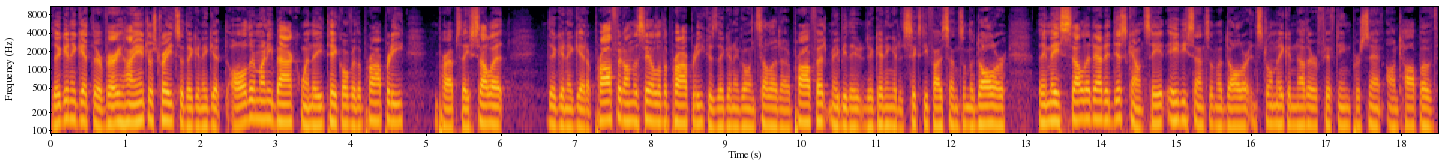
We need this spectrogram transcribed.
They're going to get their very high interest rates, so they're going to get all their money back when they take over the property. And perhaps they sell it they're going to get a profit on the sale of the property because they're going to go and sell it at a profit. Maybe they, they're getting it at 65 cents on the dollar. They may sell it at a discount, say at 80 cents on the dollar, and still make another 15% on top of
